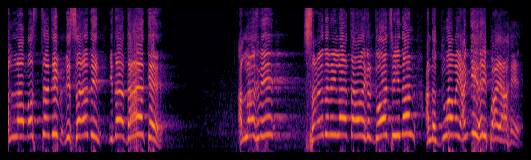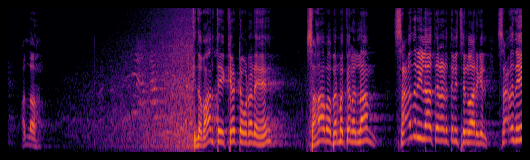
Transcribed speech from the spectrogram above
அல்லாஹ் மஸ்தஜிப் லிசாதின் இதா தாக்க. அல்லாஹ்வே சாதனையில்லாத அவர்கள் துவா செய்தால் அந்த துவாவை அங்கீகரிப்பாயாக. அல்லாஹ். இந்த வார்த்தையை கேட்ட உடனே சஹாபா பெருமக்கள் எல்லாம் சாதனை இல்லாத இடத்துல செல்வார்கள். சாதே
